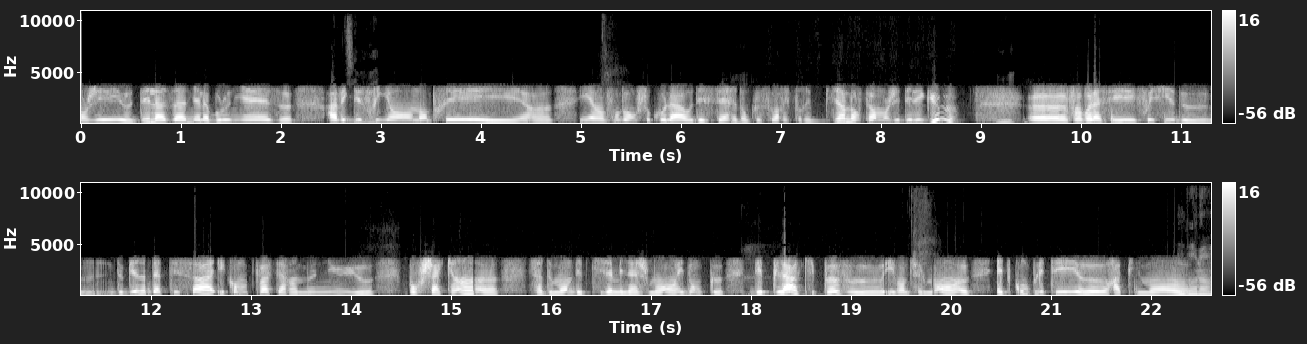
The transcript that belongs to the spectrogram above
mangé euh, des lasagnes à la bolognaise euh, avec des friands en entrée et un, et un fondant au chocolat au dessert et donc le soir il faudrait bien leur faire manger des légumes. Mm. Euh, Enfin voilà, c'est il faut essayer de, de bien adapter ça et comme on peut pas faire un menu euh, pour chacun, euh, ça demande des petits aménagements et donc euh, des plats qui peuvent euh, éventuellement euh, être euh, rapidement. Voilà.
